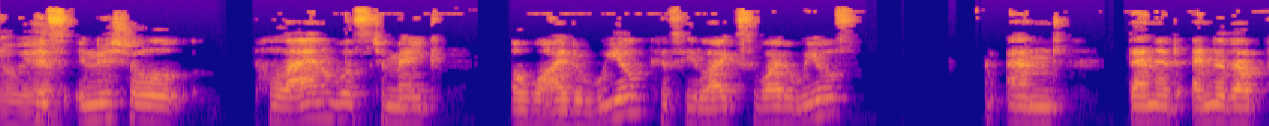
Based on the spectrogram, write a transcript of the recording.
Oh yeah, His initial plan was to make a wider wheel because he likes wider wheels, and then it ended up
